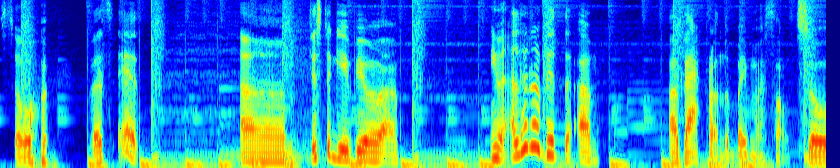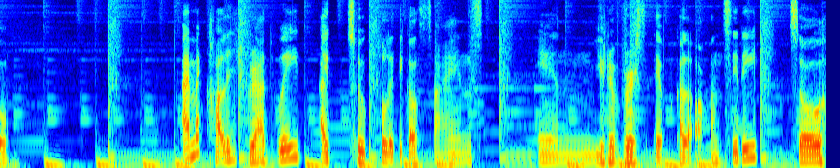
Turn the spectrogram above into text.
So that's it. Um, just to give you, uh, you know, a little bit um, a background by myself. So I'm a college graduate. I took political science in University of Caloocan City. So,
